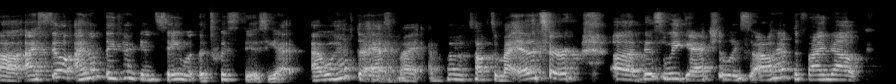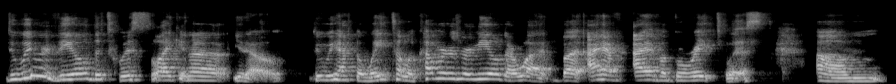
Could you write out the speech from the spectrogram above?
Uh, I still, I don't think I can say what the twist is yet. I will have to ask my, I'm going to talk to my editor uh, this week actually. So I'll have to find out do we reveal the twist like in a, you know, do we have to wait till the cover is revealed or what? But I have I have a great twist um,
